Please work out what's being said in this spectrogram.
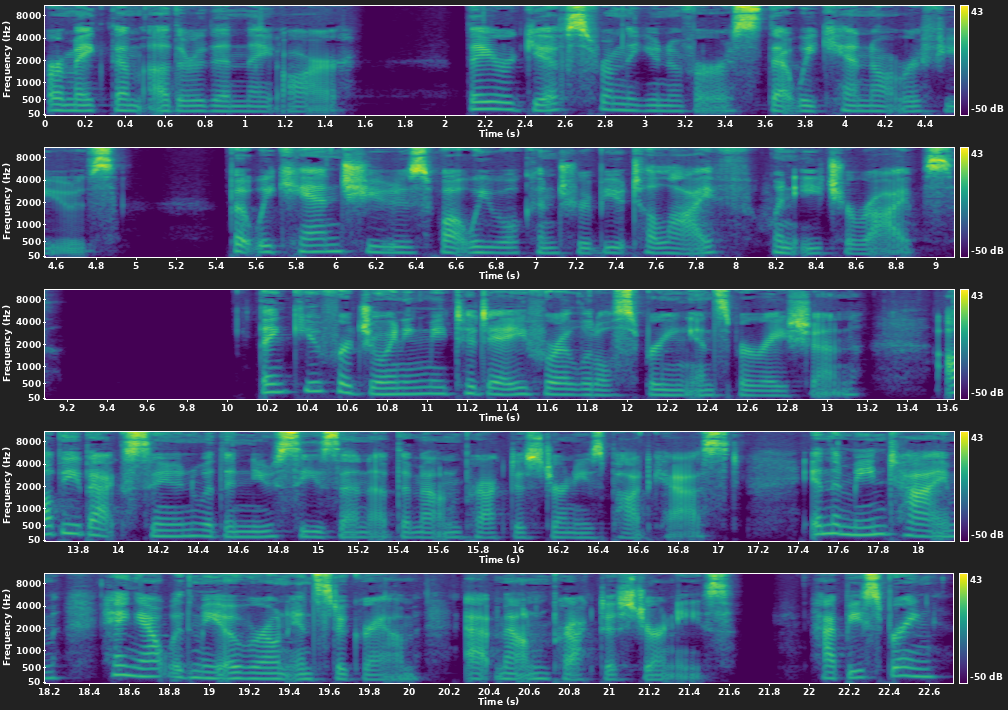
or make them other than they are. They are gifts from the universe that we cannot refuse, but we can choose what we will contribute to life when each arrives. Thank you for joining me today for a little spring inspiration. I'll be back soon with a new season of the Mountain Practice Journeys podcast. In the meantime, hang out with me over on Instagram at Mountain Practice Journeys. Happy spring!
